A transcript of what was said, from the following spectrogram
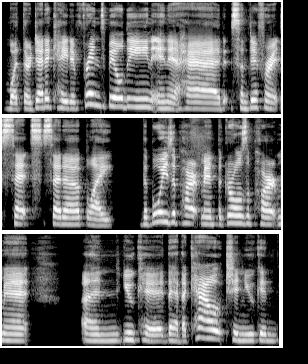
what their dedicated friends building, and it had some different sets set up, like the boys' apartment, the girls' apartment, and you could they had a couch, and you could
